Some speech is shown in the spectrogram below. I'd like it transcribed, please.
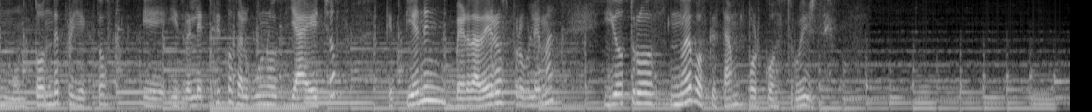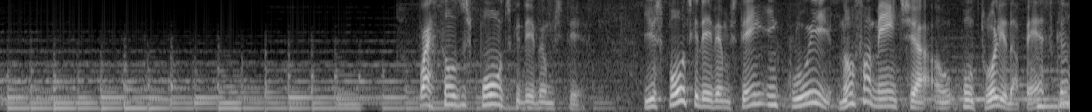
un montón de proyectos eh, hidroeléctricos, algunos ya hechos, que tienen verdaderos problemas, y otros nuevos que están por construirse. Quais são os pontos que devemos ter? E os pontos que devemos ter inclui não somente o controle da pesca,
